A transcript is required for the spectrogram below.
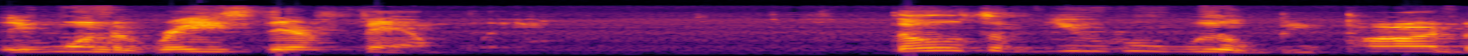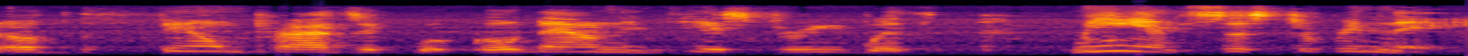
they want to raise their family. Those of you who will be part of the film project will go down in history with me and Sister Renee.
